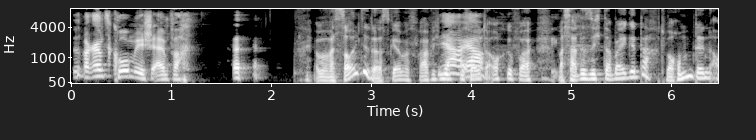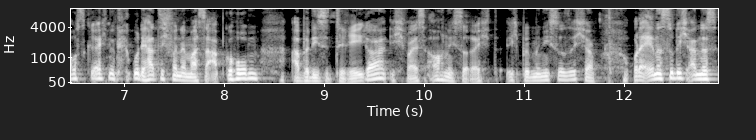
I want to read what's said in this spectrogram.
das war ganz komisch einfach. Aber was sollte das, gell? Was habe ich mich ja, bis ja. heute auch gefragt. Was hat er sich dabei gedacht? Warum denn ausgerechnet? Gut, er hat sich von der Masse abgehoben, aber diese Träger, ich weiß auch nicht so recht. Ich bin mir nicht so sicher. Oder erinnerst du dich an das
